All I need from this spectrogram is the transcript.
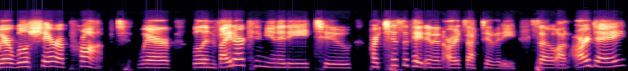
where we'll share a prompt where we'll invite our community to participate in an arts activity so on our day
